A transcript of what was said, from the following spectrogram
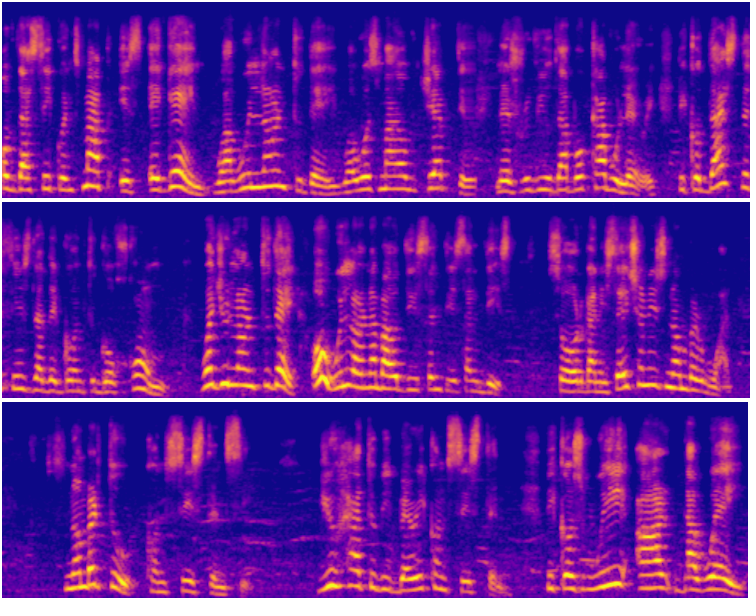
of the sequence map is again what we learned today. What was my objective? Let's review the vocabulary because that's the things that they're going to go home. What you learned today? Oh, we learned about this and this and this. So organization is number one. Number two, consistency. You have to be very consistent because we are that way.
